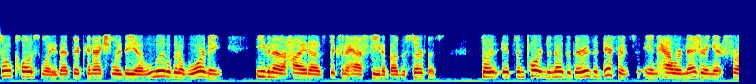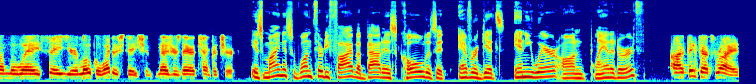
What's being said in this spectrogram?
so closely that there can actually be a little bit of warming even at a height of six and a half feet above the surface. So it's important to note that there is a difference in how we're measuring it from the way, say, your local weather station measures air temperature. Is minus 135 about as cold as it ever gets anywhere on planet Earth? I think that's right.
